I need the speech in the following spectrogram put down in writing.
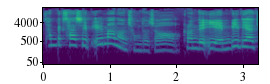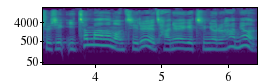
341만 원 정도죠. 그런데 이 엔비디아 주식 2천만 원어치를 자녀에게 증여를 하면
